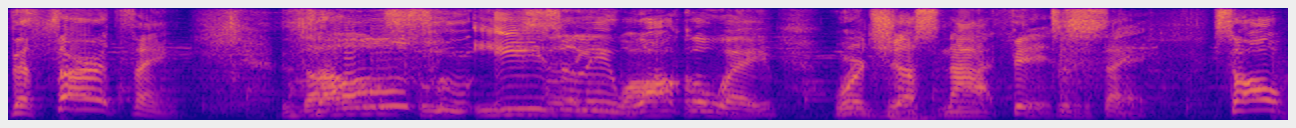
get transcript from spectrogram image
The third thing, those who easily walk away were just not fit to stay. So,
